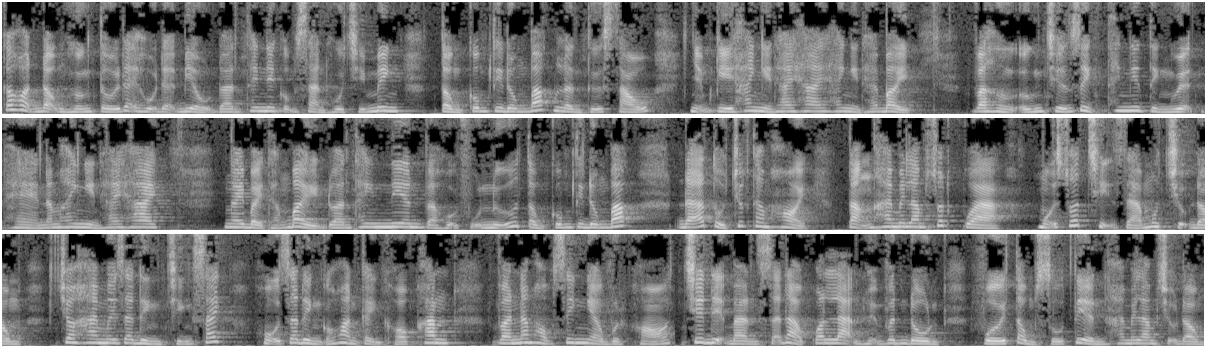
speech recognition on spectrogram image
các hoạt động hướng tới Đại hội đại biểu Đoàn Thanh niên Cộng sản Hồ Chí Minh Tổng công ty Đông Bắc lần thứ 6, nhiệm kỳ 2022-2027 và hưởng ứng chiến dịch Thanh niên tình nguyện hè năm 2022. Ngày 7 tháng 7, Đoàn Thanh niên và Hội Phụ nữ Tổng công ty Đông Bắc đã tổ chức thăm hỏi, tặng 25 suất quà, mỗi suất trị giá 1 triệu đồng cho 20 gia đình chính sách, hộ gia đình có hoàn cảnh khó khăn và năm học sinh nghèo vượt khó trên địa bàn xã đảo Quan Lạn, huyện Vân Đồn với tổng số tiền 25 triệu đồng.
